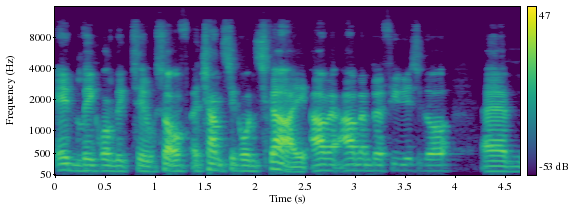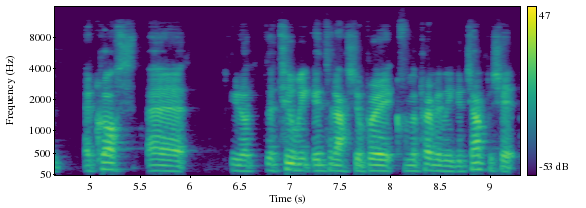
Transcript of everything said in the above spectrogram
in League One, League Two sort of a chance to go on Sky. I, I remember a few years ago um, across uh, you know the two week international break from the Premier League and Championship,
